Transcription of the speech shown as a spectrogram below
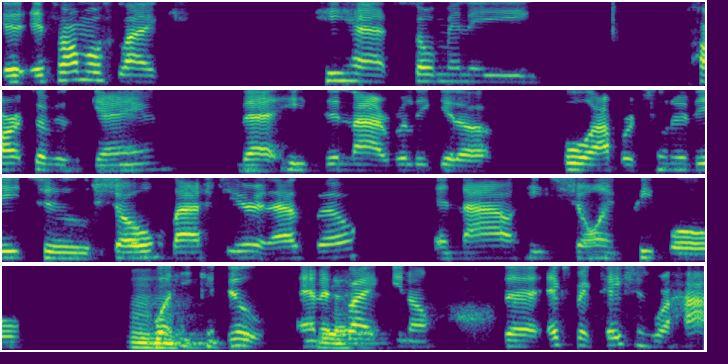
it, it's almost like he had so many parts of his game that he did not really get a full opportunity to show last year at Asvel, and now he's showing people mm-hmm. what he can do. And it's like you know, the expectations were high.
